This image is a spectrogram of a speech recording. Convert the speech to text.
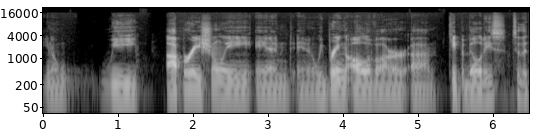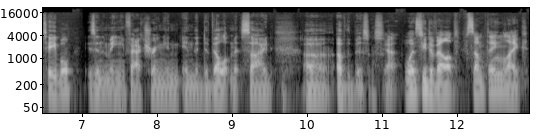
you know we operationally and and we bring all of our um, capabilities to the table is in the manufacturing and in the development side uh, of the business. Yeah. Once you develop something, like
